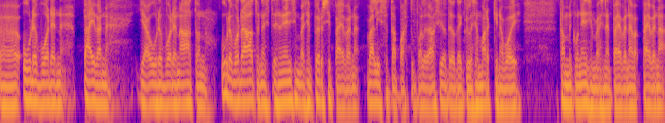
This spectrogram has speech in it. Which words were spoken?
ö, uuden vuoden päivän ja uuden vuoden aaton, uuden vuoden aaton ja sitten sen ensimmäisen pörssipäivän välissä tapahtuu paljon asioita, joten kyllä se markkina voi tammikuun ensimmäisenä päivänä, päivänä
